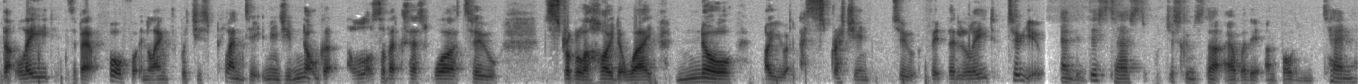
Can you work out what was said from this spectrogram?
That lead is about four foot in length, which is plenty. It means you've not got lots of excess wire to struggle to hide away, nor are you stretching to fit the lead to you. And in this test, we're just going to start out with it on volume 10, and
